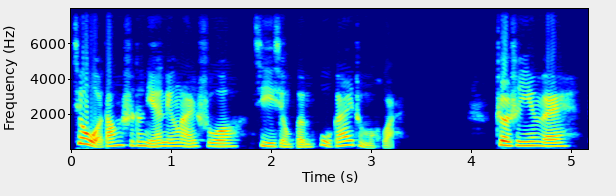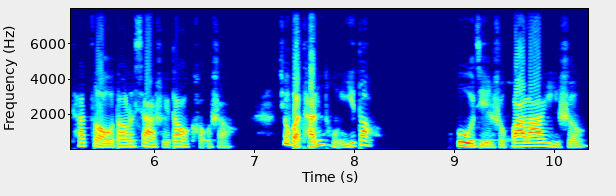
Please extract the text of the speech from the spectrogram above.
就我当时的年龄来说，记性本不该这么坏。这是因为他走到了下水道口上，就把痰桶一倒，不仅是哗啦一声，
